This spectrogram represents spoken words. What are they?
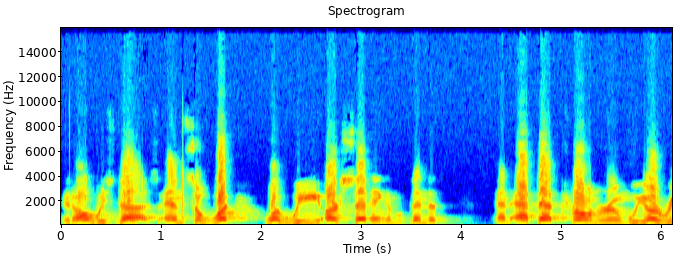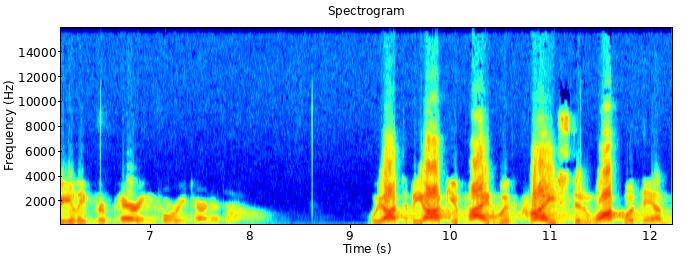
It always does. And so what, what we are setting and then the and at that throne room, we are really preparing for eternity. We ought to be occupied with Christ and walk with Him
